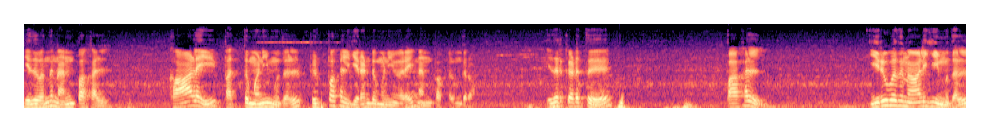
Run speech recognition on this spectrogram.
இது வந்து நண்பகல். காலை பத்து மணி முதல் பிற்பகல் இரண்டு மணி வரை நண்பகல்ங்கிறோம். இதற்கடுத்து பகல் இருபது நாளிகை முதல்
